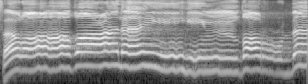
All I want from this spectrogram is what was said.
فراغ عليهم ضربا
